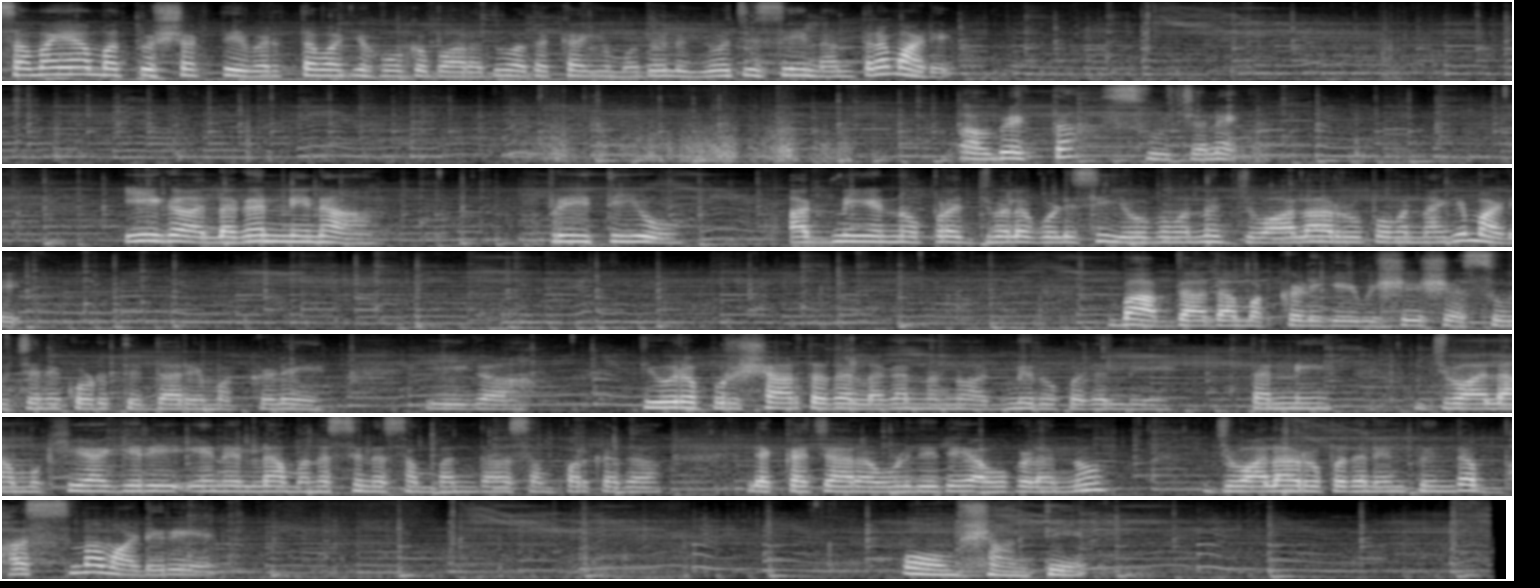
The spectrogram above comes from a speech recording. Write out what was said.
ಸಮಯ ಮತ್ತು ಶಕ್ತಿ ವ್ಯರ್ಥವಾಗಿ ಹೋಗಬಾರದು, ಅದಕ್ಕಾಗಿ ಮೊದಲು ಯೋಚಿಸಿ, ನಂತರ ಮಾಡಿ. ಅವ್ಯಕ್ತ ಸೂಚನೆ. ಈಗ ಲಗನ್ನಿನ ಪ್ರೀತಿಯು ಅಗ್ನಿಯನ್ನು ಪ್ರಜ್ವಲಗೊಳಿಸಿ ಯೋಗವನ್ನು ಜ್ವಾಲಾರೂಪವನ್ನಾಗಿ ಮಾಡಿ. ಬಾಬ್ದಾದ ಮಕ್ಕಳಿಗೆ ವಿಶೇಷ ಸೂಚನೆ ಕೊಡುತ್ತಿದ್ದಾರೆ ಮಕ್ಕಳೇ. ಈಗ ತೀವ್ರ ಪುರುಷಾರ್ಥದ ಲಗನನ್ನು ಅಗ್ನಿ ರೂಪದಲ್ಲಿ ತನ್ನಿ. ಜ್ವಾಲಾಮುಖಿಯಾಗಿರಿ, ಏನೆಲ್ಲ ಮನಸ್ಸಿನ ಸಂಬಂಧ, ಸಂಪರ್ಕದ ಲೆಕ್ಕಾಚಾರ ಉಳಿದಿದೆ ಅವುಗಳನ್ನು ಜ್ವಾಲಾರೂಪದ ನೆನಪಿಂದ ಭಸ್ಮ ಮಾಡಿರಿ. ಓಂ ಶಾಂತಿ.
